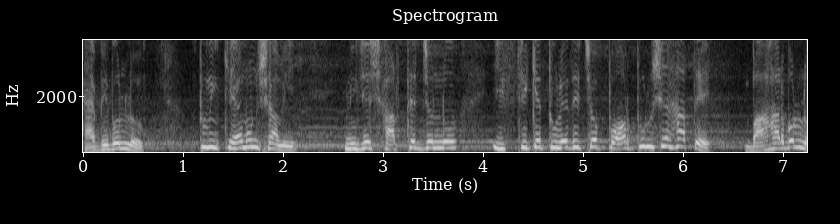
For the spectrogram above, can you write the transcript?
হ্যাপি বলল, তুমি কেমন স্বামী? নিজের স্বার্থের জন্য স্ত্রীকে তুলে দিচ্ছ পরপুরুষের হাতে? বাহার বলল,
